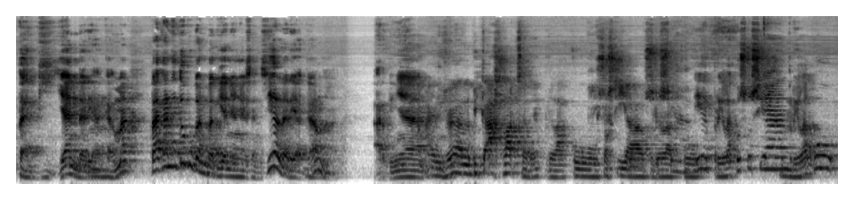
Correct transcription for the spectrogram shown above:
bagian dari agama, bahkan itu bukan bagian yang esensial dari agama. Artinya juga lebih ke akhlak saja, perilaku sosial, perilaku. Iya, perilaku sosial, perilaku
